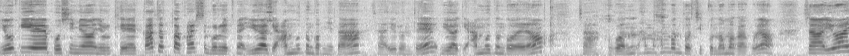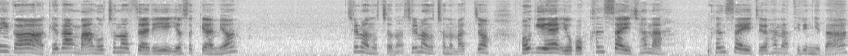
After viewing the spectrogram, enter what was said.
여기에 보시면 이렇게 까졌다고 할지 모르겠지만 유약이 안 묻은 겁니다. 자, 이런데 유약이 안 묻은 거예요. 자, 그거는 한, 한 번 더 짚고 넘어가고요. 자, 이 아이가 개당 15,000원짜리 6개 하면 75,000원, 75,000원 맞죠? 거기에 요거 큰 사이즈 하나, 큰 사이즈 하나 드립니다.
